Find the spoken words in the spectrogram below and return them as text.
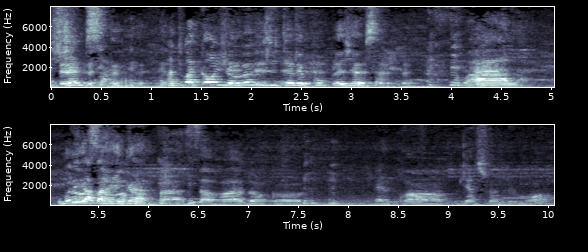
J'aime ça. En tout cas quand je veux visiter le couple j'aime ça. Voilà. Non, ça va, papa, ça va, donc euh, elle prend bien soin de moi.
